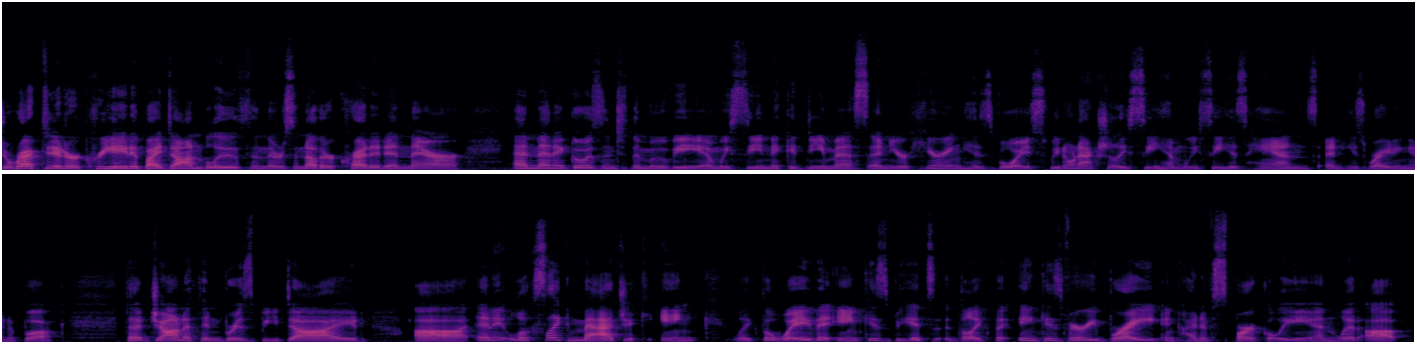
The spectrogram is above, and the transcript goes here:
directed or created by Don Bluth, and there's another credit in there. And then it goes into the movie, and we see Nicodemus, and you're hearing his voice. We don't actually see him, we see his hands, and he's writing in a book that Jonathan Brisby died. Uh, and it looks like magic ink, like the way the ink is. Be- it's like the ink is very bright and kind of sparkly and lit up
